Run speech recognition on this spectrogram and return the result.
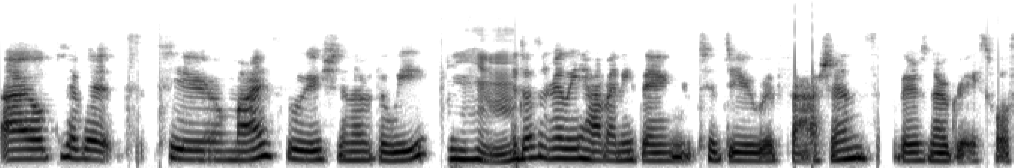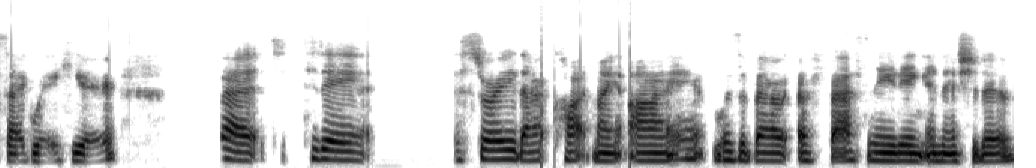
I'll pivot to my solution of the week. Mm-hmm. It doesn't really have anything to do with fashions. There's no graceful segue here. But today a story that caught my eye was about a fascinating initiative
